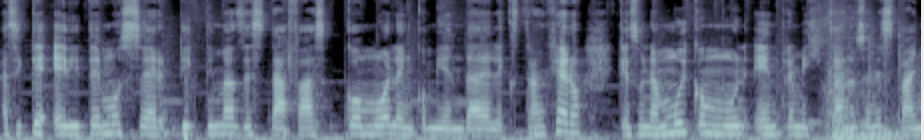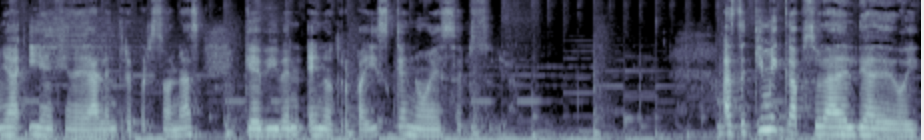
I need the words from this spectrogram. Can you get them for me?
Así que evitemos ser víctimas de estafas como la encomienda del extranjero, que es una muy común entre mexicanos en España y en general entre personas que viven en otro país que no es el suyo. Hasta aquí mi cápsula del día de hoy.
